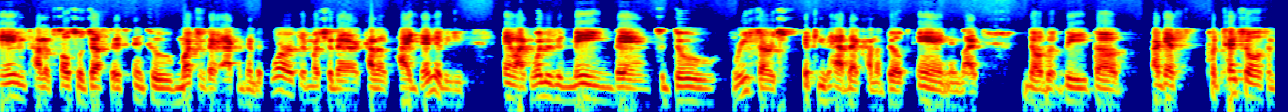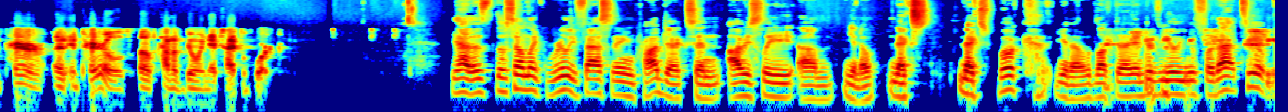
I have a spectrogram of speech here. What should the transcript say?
in kind of social justice into much of their academic work and much of their kind of identity. And like, what does it mean then to do research if you have that kind of built in and like, you know, the the, the I guess potentials and, per, uh, and perils of kind of doing that type of work. Yeah, those, those sound like really fascinating projects, and obviously, um, you know, next next book, you know, would love to interview you for that too.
